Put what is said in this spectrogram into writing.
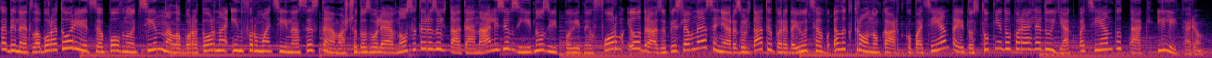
Кабінет лабораторії це повноцінна лабораторна інформаційна система, що дозволяє вносити результати аналізів згідно з відповідних форм, і одразу після внесення результати передаються в електронну картку пацієнта і доступні до перегляду як пацієнту, так і лікарю.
